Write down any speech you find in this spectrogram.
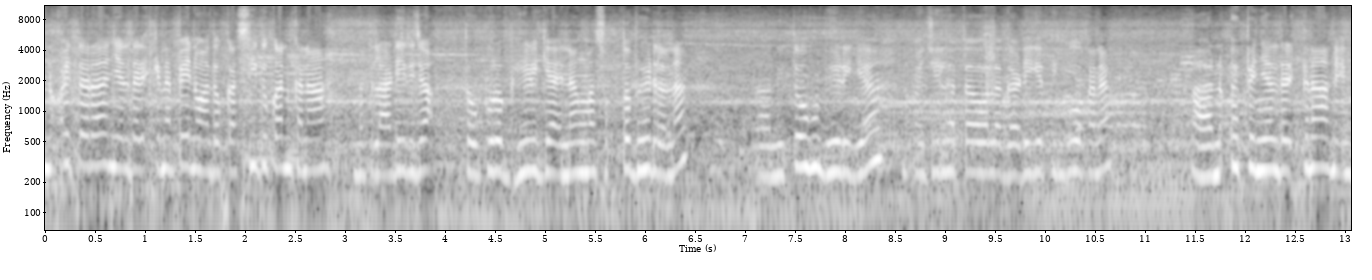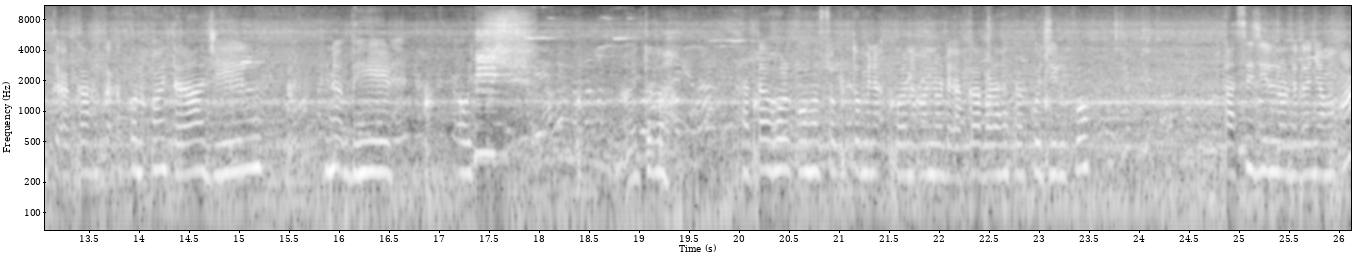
नोए तरह नल दापे कसी दुकान मत लाडी रिजा तो पूरा भीड़ गया इनांग मा सब तो भीड़ रहा नितों भीड़ गया। नोए जिल हत वाला गाड़ी के तिंगू तिंगूकना जिल तीना भीड़ हता होड़ को हूँ सख्तो मेना को नई नोडे अका बड़ा को जिल को काशी दो नामोआ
